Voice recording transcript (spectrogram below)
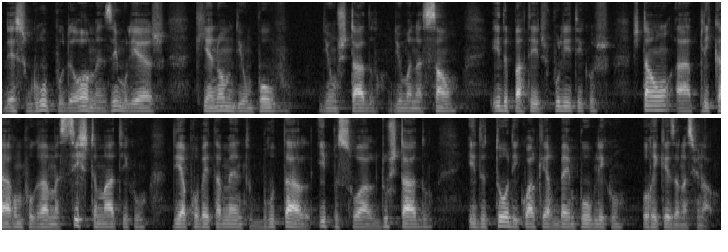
desse grupo de homens e mulheres que, em nome de um povo, de um Estado, de uma nação e de partidos políticos, estão a aplicar um programa sistemático de aproveitamento brutal e pessoal do Estado e de todo e qualquer bem público ou riqueza nacional.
